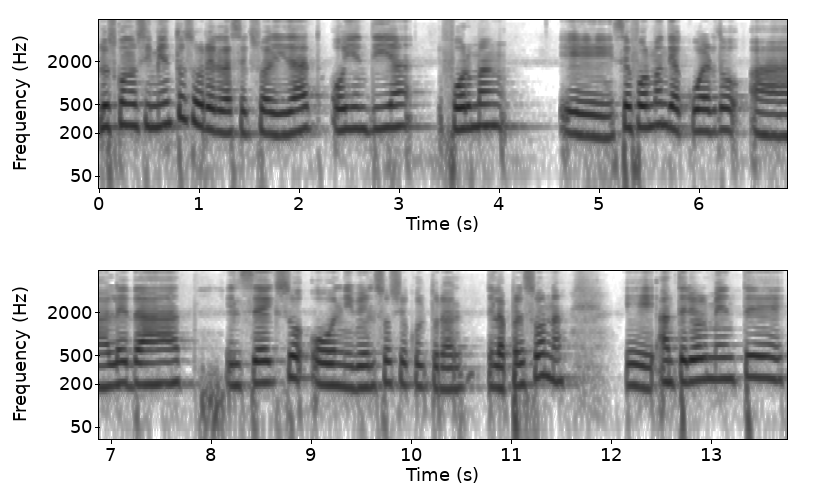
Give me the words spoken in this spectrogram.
Los conocimientos sobre la sexualidad hoy en día forman, eh, se forman de acuerdo a la edad, el sexo o el nivel sociocultural de la persona. Eh, anteriormente,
